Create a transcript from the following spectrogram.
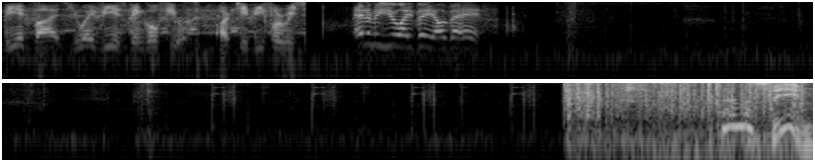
Be advised, UAV is bingo fuel. RTB for resupply. Enemy UAV overhead. I don't see him.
